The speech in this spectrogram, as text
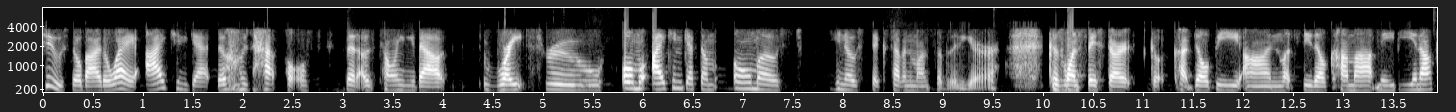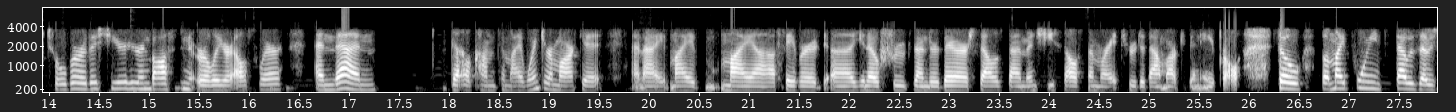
too. So by the way i can get those apples that i was telling you about right through almost i can get them almost you know six seven months of the year. Because once they start go, they'll be on let's see they'll come up maybe in october this year here in boston earlier elsewhere. And then they'll come to my winter market and i my my uh favorite uh you know fruit vendor there sells them and she sells them right through to that market in april so but my point that was i was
